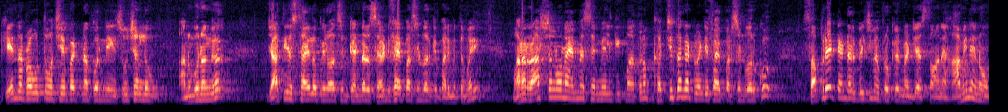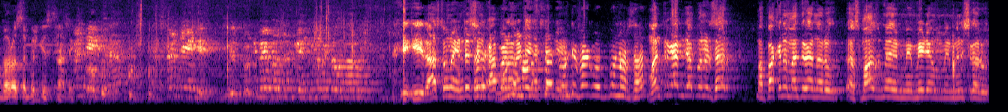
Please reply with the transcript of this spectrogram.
కేంద్ర ప్రభుత్వం చేపట్టిన కొన్ని సూచనలు అనుగుణంగా జాతీయ స్థాయిలో పిలవాల్సిన టెండర్ సెవెంటీ ఫైవ్ పర్సెంట్ వరకు పరిమితమై మన రాష్ట్రంలో ఉన్న ఎంఎస్ఎంఈలకి మాత్రం ఖచ్చితంగా ట్వంటీ ఫైవ్ పర్సెంట్ వరకు సపరేట్ టెండర్ పిలిచి మేము ప్రొక్యూర్మెంట్ చేస్తాం అనే హామీ నేను గౌరవ సభ్యులకి ఇస్తున్నాను ఈ- ఈ రాష్ట్రంలో ఇండస్ట్రీ ఒప్పుకున్నారు సార్. మంత్రి గారిని చెప్పన్నారు సార్. మా పక్కనే మంత్రి గారు ఉన్నారు. స్మాల్ మీడియం మినిస్టర్ గారు.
